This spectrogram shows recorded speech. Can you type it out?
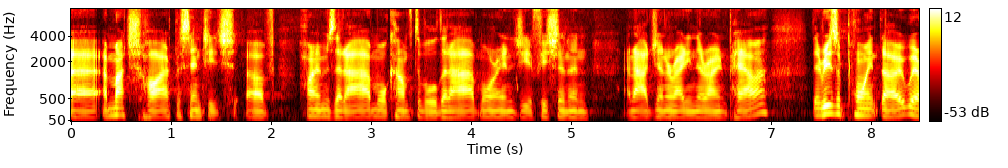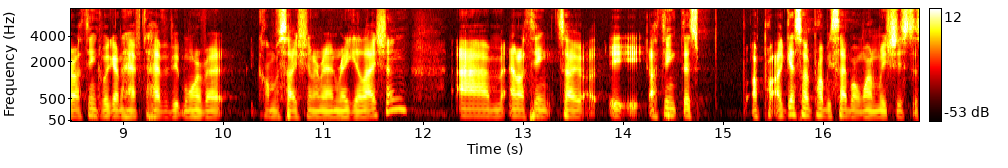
uh, a much higher percentage of homes that are more comfortable, that are more energy efficient and, and are generating their own power. There is a point though where I think we're going to have to have a bit more of a conversation around regulation. Um, and I think, so I, I think there's, I guess I'd probably say my one wish is to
